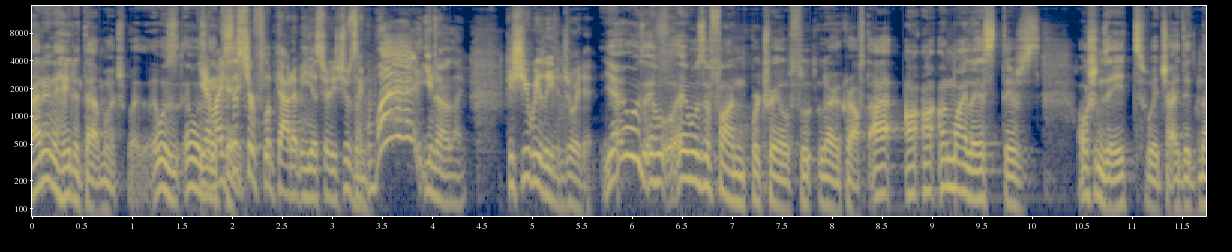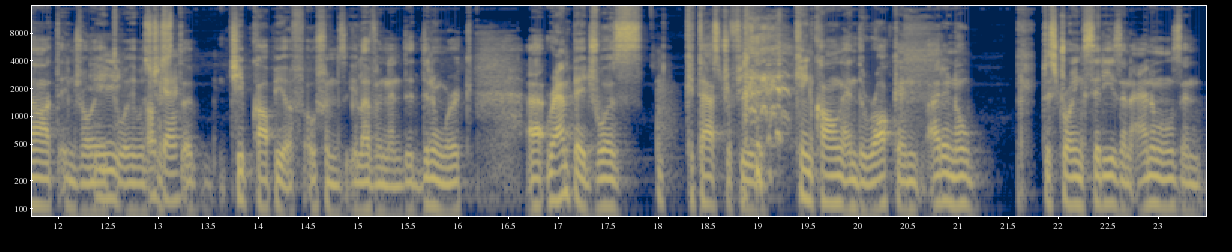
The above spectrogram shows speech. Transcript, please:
I didn't hate it that much, but. It was it was Yeah, my sister flipped out at me yesterday. She was like, "What?" You know, like because she really enjoyed it. Yeah, it was it, it was a fun portrayal of Lara Croft. I, on, on my list, there's Ocean's Eight, which I did not enjoy. It, it was just a cheap copy of Ocean's Eleven, and it didn't work. Uh, Rampage was catastrophe. King Kong and The Rock, and I don't know, destroying cities and animals, and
